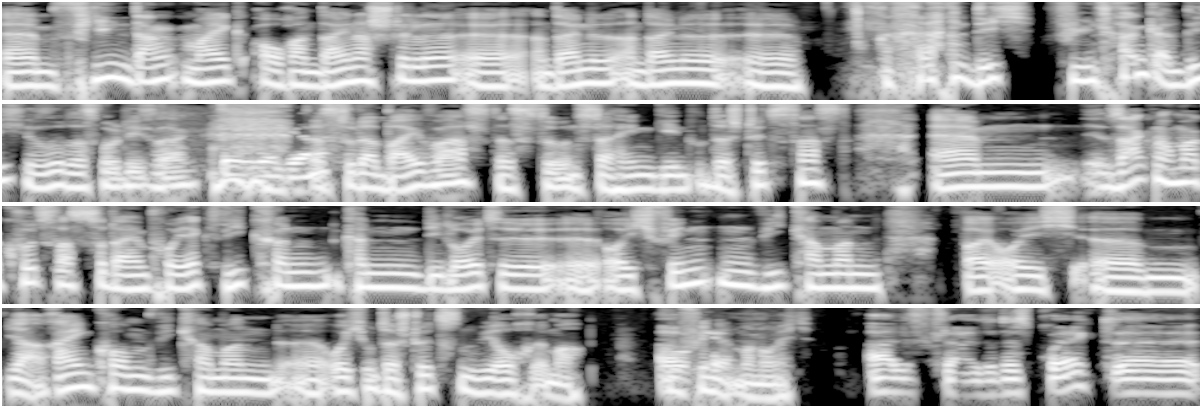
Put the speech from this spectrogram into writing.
Ähm, vielen Dank, Mike, auch an deiner Stelle, äh, an deine, an deine äh, an dich, vielen Dank an dich, so das wollte ich sagen, ja, dass du dabei warst, dass du uns dahingehend unterstützt hast. Ähm, sag noch mal kurz was zu deinem Projekt. Wie können können die Leute äh, euch finden? Wie kann man bei euch ähm, ja reinkommen? Wie kann man äh, euch unterstützen? Wie auch immer. Wo okay. findet man euch? Alles klar. Also das Projekt äh,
